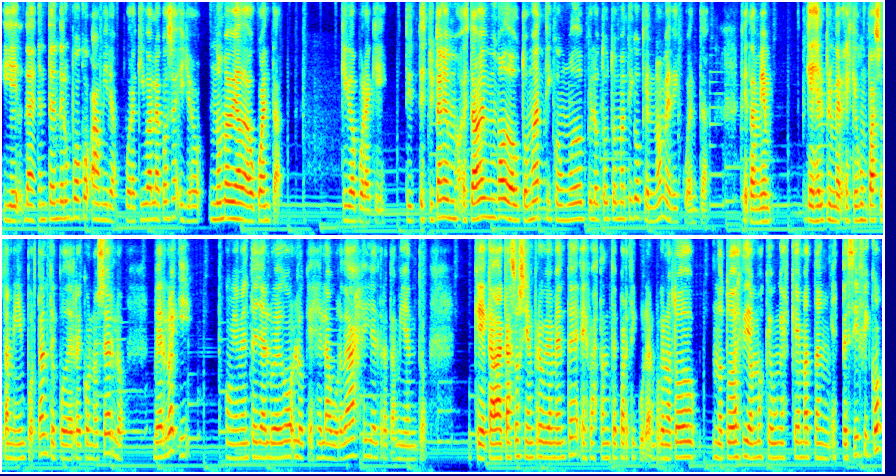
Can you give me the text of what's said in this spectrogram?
y da a entender un poco, ah, mira, por aquí va la cosa y yo no me había dado cuenta que iba por aquí. Estoy tan estaba en modo automático, en modo piloto automático que no me di cuenta que también, que es el primer, es que es un paso también importante, poder reconocerlo, verlo y obviamente ya luego lo que es el abordaje y el tratamiento que cada caso siempre obviamente es bastante particular, porque no todo, no todo es digamos que un esquema tan específico,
